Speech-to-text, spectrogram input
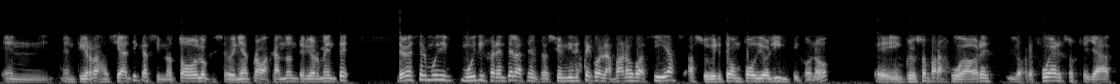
en tierras asiáticas, sino todo lo que se venía trabajando anteriormente debe ser muy, muy diferente la sensación irte con las manos vacías a subirte a un podio olímpico, ¿no? Eh, incluso para jugadores, los refuerzos que ya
